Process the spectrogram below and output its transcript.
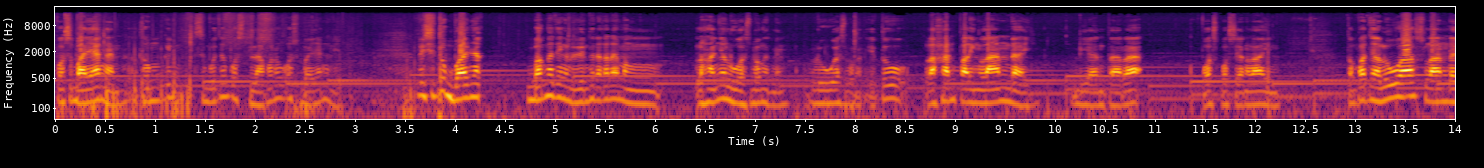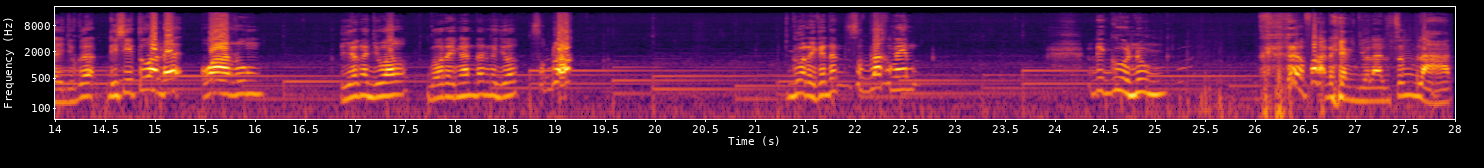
pos bayangan atau mungkin sebutnya pos 8 atau pos bayangan ya. Di situ banyak banget yang dari karena emang lahannya luas banget men. Luas banget. Itu lahan paling landai di antara pos-pos yang lain. Tempatnya luas landai juga. Di situ ada warung. Yang ngejual gorengan dan ngejual seblak. Gorengan dan seblak men. Di gunung. Kenapa ada yang jualan seblak?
